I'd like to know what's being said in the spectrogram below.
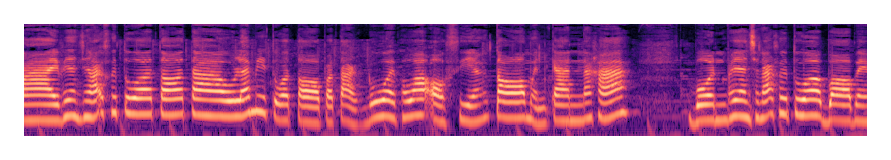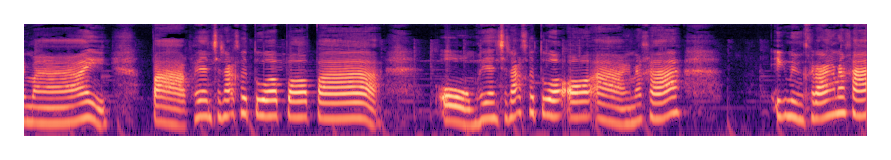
ตายพยัญชนะคือตัวตอเตาและมีตัวตอประตักด้วย เพราะว่าออกเสียงตอเหมือนกันนะคะ บนพยัญชนะคือตัวบอใบไม้ ปากพยัญชนะคือตัวปอปลาโอ่งพยัญชนะคือตัวออ่างนะคะ อีกหนึ่งครั้งนะคะ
